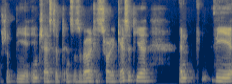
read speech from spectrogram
should be ingested into the world historical gazetteer. And we,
